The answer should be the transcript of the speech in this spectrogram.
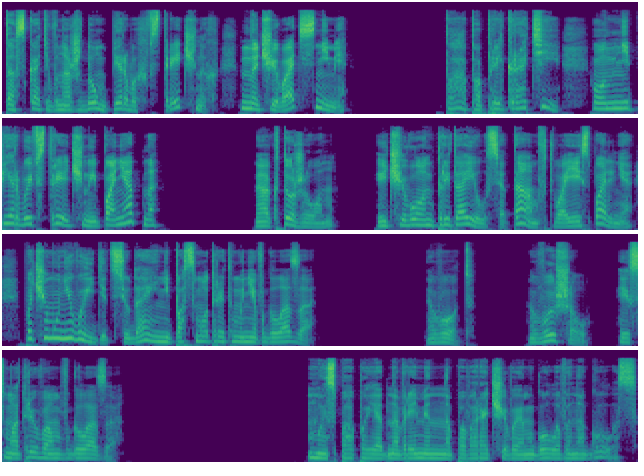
Таскать в наш дом первых встречных? Ночевать с ними?» «Папа, прекрати. Он не первый встречный, понятно?» «А кто же он?» И чего он притаился там, в твоей спальне? Почему не выйдет сюда и не посмотрит мне в глаза? Вот, вышел и смотрю вам в глаза. Мы с папой одновременно поворачиваем головы на голос.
